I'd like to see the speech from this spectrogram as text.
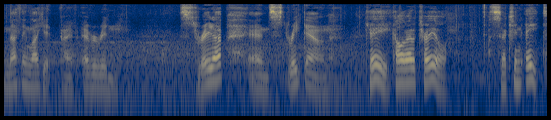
Nothing like it I've ever ridden. Straight up and straight down. Okay, Colorado Trail, section eight.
